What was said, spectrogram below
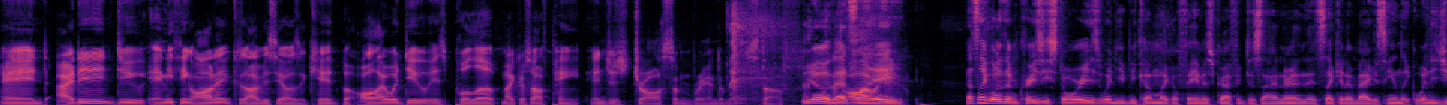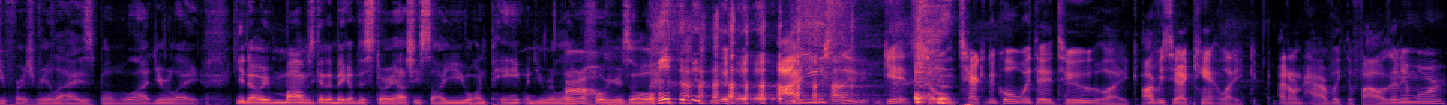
and I didn't do anything on it because obviously I was a kid. But all I would do is pull up Microsoft Paint and just draw some random stuff. yo, that's all I would like. That's like one of them crazy stories when you become like a famous graphic designer and it's like in a magazine, like when did you first realize blah blah blah. And you were like, you know, your mom's gonna make up this story how she saw you on paint when you were like Bro. four years old. I used to get so technical with it too. Like, obviously, I can't like I don't have like the files anymore.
